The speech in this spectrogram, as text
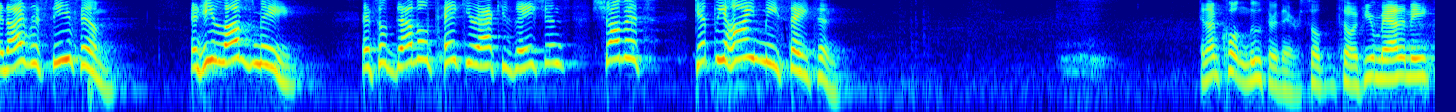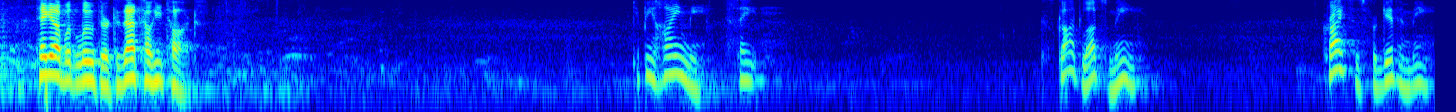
and I receive him, and he loves me. And so, devil, take your accusations, shove it. Get behind me, Satan. And I'm quoting Luther there. So, so if you're mad at me, take it up with Luther, because that's how he talks. Get behind me, Satan. Because God loves me. Christ has forgiven me.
